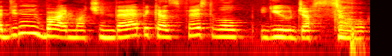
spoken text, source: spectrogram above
I didn't buy much in there because first of all you just saw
